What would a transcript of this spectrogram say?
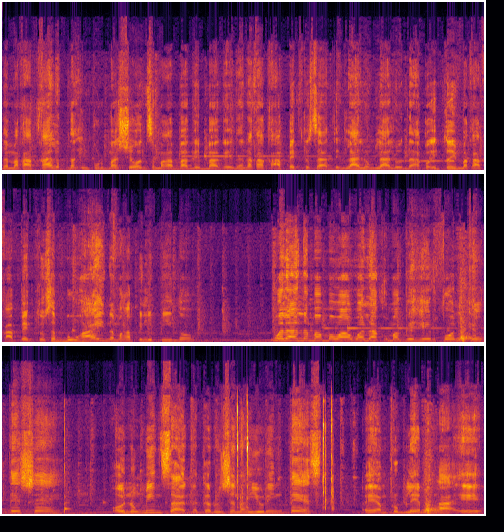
na makakalap ng impormasyon sa mga bagay-bagay na nakakaapekto sa atin, lalong-lalo na ako, ito'y makakaapekto sa buhay ng mga Pilipino. Wala namang mawawala kung mag-hair follicle test siya eh. O nung minsan, nagkaroon siya ng urine test. Ay, ang problema nga eh,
